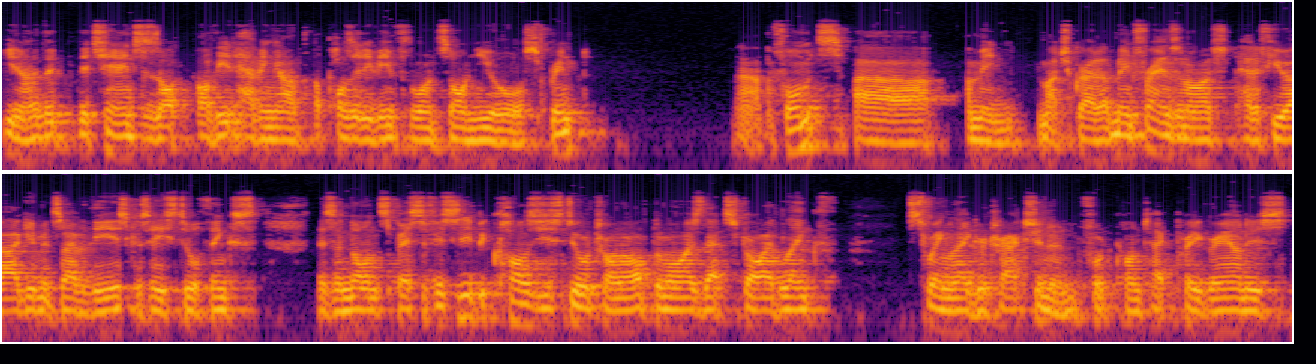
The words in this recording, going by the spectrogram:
you know, the, the chances of, of it having a, a, positive influence on your sprint uh, performance are, I mean, much greater. I mean, Frans and I have had a few arguments over the years because he still thinks there's a non-specificity because you're still trying to optimize that stride length, swing leg retraction, and foot contact pre-ground is.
